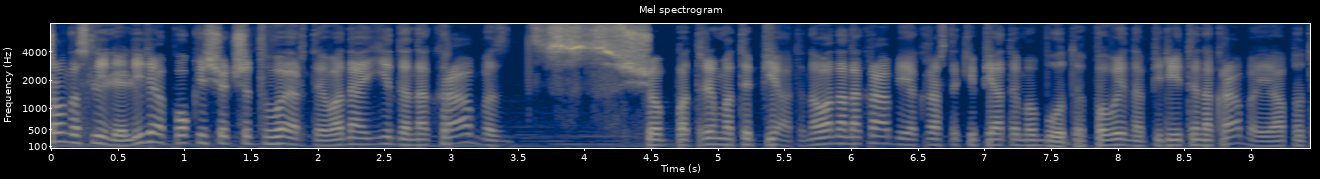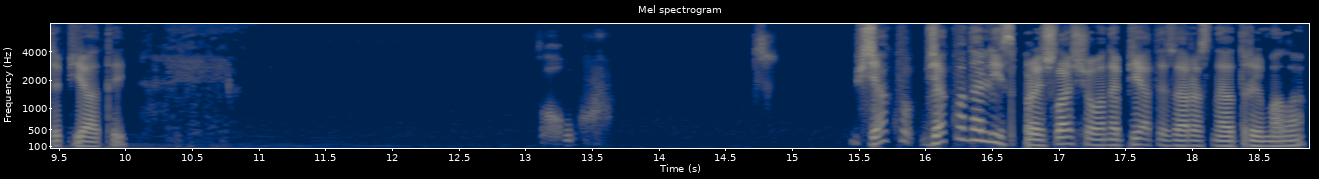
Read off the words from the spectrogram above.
Що в нас Лілія? Лілія поки що четвертий. Вона їде на краба, щоб отримати п'ятий. Ну вона на крабі якраз таки п'ятим і буде. Повинна перейти на краба і апнути п'ятий. Як, як вона ліс пройшла, що вона п'ятий зараз не отримала?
